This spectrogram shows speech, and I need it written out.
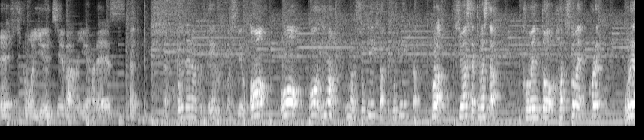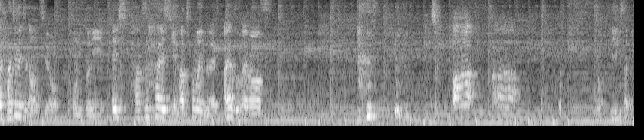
えー、引きこもり YouTuber のゆうまです。はい。これでなんかゲームとかしよう。おおお今、今、初見来た、初見来た。ほら、来ました、来ました。コメント、初コメ。これ、俺初めてなんですよ。本当に。初配信、初コメントです。ありがとうございます。ああああそう、ひじきさんね。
